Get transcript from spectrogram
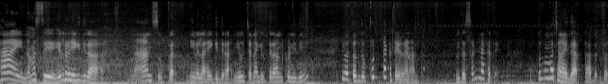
ಹಾಯ್ ನಮಸ್ತೆ. ಎಲ್ಲರೂ ಹೇಗಿದ್ದೀರಾ? ನಾನು ಸೂಪರ್. ನೀವೆಲ್ಲ ಹೇಗಿದ್ದೀರಾ? ನೀವು ಚೆನ್ನಾಗಿರ್ತೀರಾ ಅಂದ್ಕೊಂಡಿದ್ದೀನಿ ಇವತ್ತೊಂದು ಪುಟ್ಟ ಕತೆ ಹೇಳೋಣ ಅಂತ. ಒಂದು ಸಣ್ಣ ಕತೆ. ತುಂಬ ಚೆನ್ನಾಗಿದೆ ಅರ್ಥ ಅದರದ್ದು.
